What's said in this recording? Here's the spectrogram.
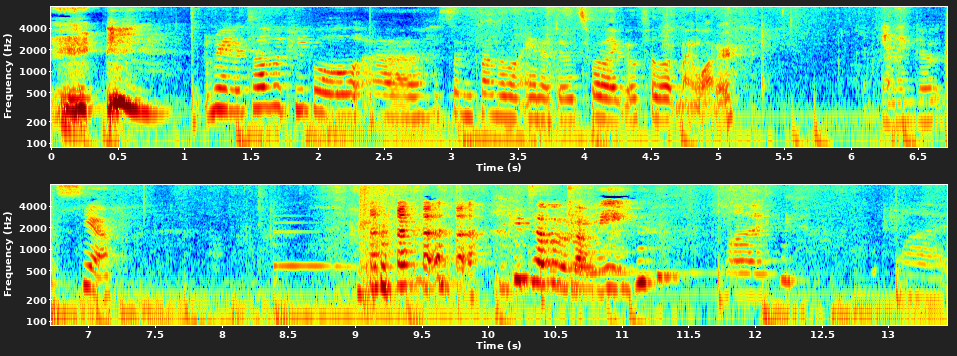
I'm going to tell the people uh, some fun little anecdotes while I go fill up my water. Anecdotes. Yeah. You can tell them about me. like what?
